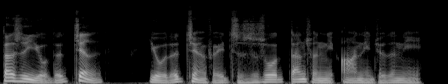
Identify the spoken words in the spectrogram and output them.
但是有的健。有的减肥只是说单纯你啊，你觉得你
